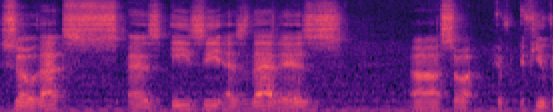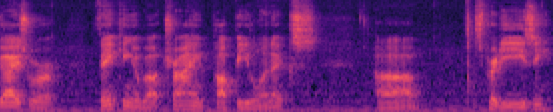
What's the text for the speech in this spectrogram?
So that's as easy as that is. Uh, so if, if you guys were thinking about trying Puppy Linux, uh, it's pretty easy.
